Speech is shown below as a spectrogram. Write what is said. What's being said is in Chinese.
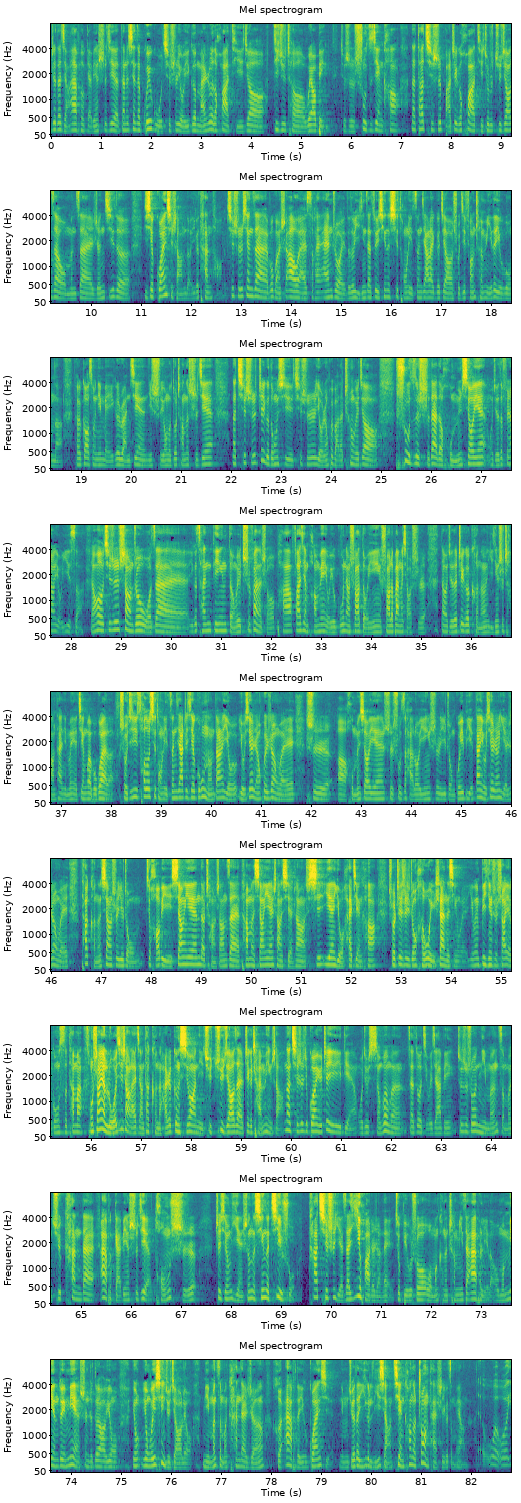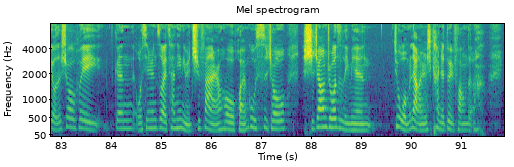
一直在讲 App 改变世界，但是现在硅谷其实有一个蛮热的话题，叫 Digital Wellbeing。就是数字健康，那它其实把这个话题就是聚焦在我们在人机的一些关系上的一个探讨。其实现在不管是 iOS 还是 Android，都已经在最新的系统里增加了一个叫手机防沉迷的一个功能，它会告诉你每一个软件你使用了多长的时间。那其实这个东西，其实有人会把它称为叫数字时代的虎门销烟，我觉得非常有意思啊。然后其实上周我在一个餐厅等位吃饭的时候，啪发现旁边有一个姑娘刷抖音刷了半个小时，但我觉得。这个可能已经是常态，你们也见怪不怪了。手机操作系统里增加这些功能，当然有有些人会认为是啊虎门销烟，是数字海洛因，是一种规避。但有些人也认为它可能像是一种，就好比香烟的厂商在他们香烟上写上吸烟有害健康，说这是一种很伪善的行为。因为毕竟是商业公司，他们从商业逻辑上来讲，他可能还是更希望你去聚焦在这个产品上。那其实就关于这一点，我就想问问在座几位嘉宾，就是说你们怎么去看待 App？改变世界，同时这些衍生的新的技术，它其实也在异化着人类。就比如说，我们可能沉迷在 App 里了，我们面对面甚至都要用用用微信去交流。你们怎么看待人和 App 的一个关系？你们觉得一个理想健康的状态是一个怎么样的？我我有的时候会跟我先生坐在餐厅里面吃饭，然后环顾四周，十张桌子里面，就我们两个人是看着对方的。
